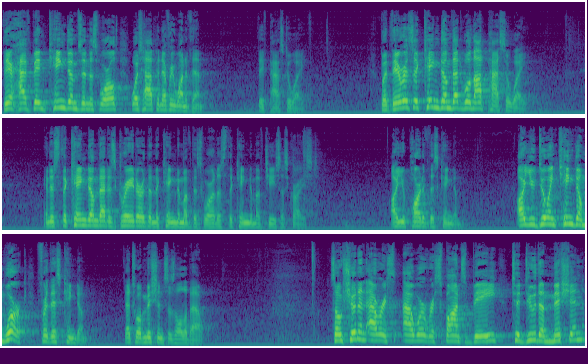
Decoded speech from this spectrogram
There have been kingdoms in this world. What's happened every one of them? They've passed away. But there is a kingdom that will not pass away. And it's the kingdom that is greater than the kingdom of this world. It's the kingdom of Jesus Christ. Are you part of this kingdom? Are you doing kingdom work for this kingdom? That's what missions is all about. So, shouldn't our, our response be to do the mission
